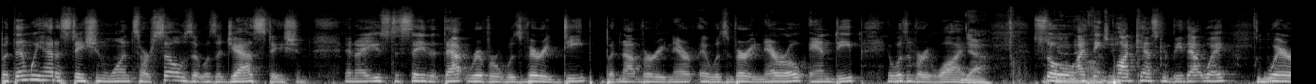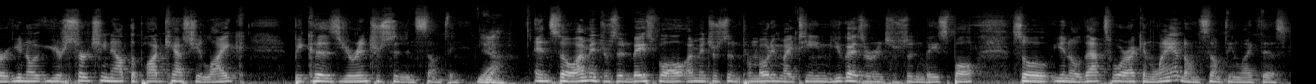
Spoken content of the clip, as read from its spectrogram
But then we had a station once ourselves that was a jazz station, and I used to say that that river was very deep, but not very narrow. It was very narrow and deep. It wasn't very wide. Yeah. So I think podcasts can be that way, mm-hmm. where you know you're searching out the podcast you like because you're interested in something. yeah. And so I'm interested in baseball. I'm interested in promoting my team. You guys are interested in baseball, so you know that's where I can land on something like this.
